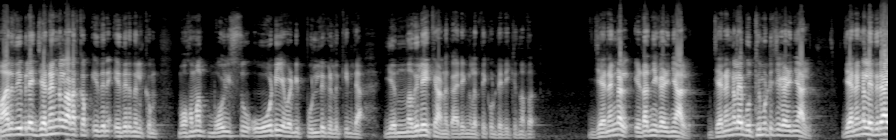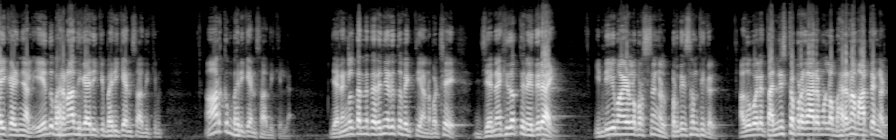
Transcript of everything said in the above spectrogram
മാലദ്വീപിലെ ജനങ്ങളടക്കം ഇതിന് എതിര് നിൽക്കും. മുഹമ്മദ് ബോയ്സു ഓടിയ വഴി പുല്ല് കിളുക്കില്ല എന്നതിലേക്കാണ് കാര്യങ്ങൾ എത്തിക്കൊണ്ടിരിക്കുന്നത്. ജനങ്ങൾ ഇടഞ്ഞു കഴിഞ്ഞാൽ ജനങ്ങളെ ബുദ്ധിമുട്ടിച്ചു കഴിഞ്ഞാൽ ജനങ്ങളെതിരായി കഴിഞ്ഞാൽ ഏത് ഭരണാധികാരിക്ക് ഭരിക്കാൻ സാധിക്കും? ആർക്കും ഭരിക്കാൻ സാധിക്കില്ല. ജനങ്ങൾ തന്നെ തിരഞ്ഞെടുത്ത വ്യക്തിയാണ്. പക്ഷേ ജനഹിതത്തിനെതിരായി ഇന്ത്യയുമായുള്ള പ്രശ്നങ്ങൾ പ്രതിസന്ധികൾ അതുപോലെ തന്നിഷ്ടപ്രകാരമുള്ള ഭരണമാറ്റങ്ങൾ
